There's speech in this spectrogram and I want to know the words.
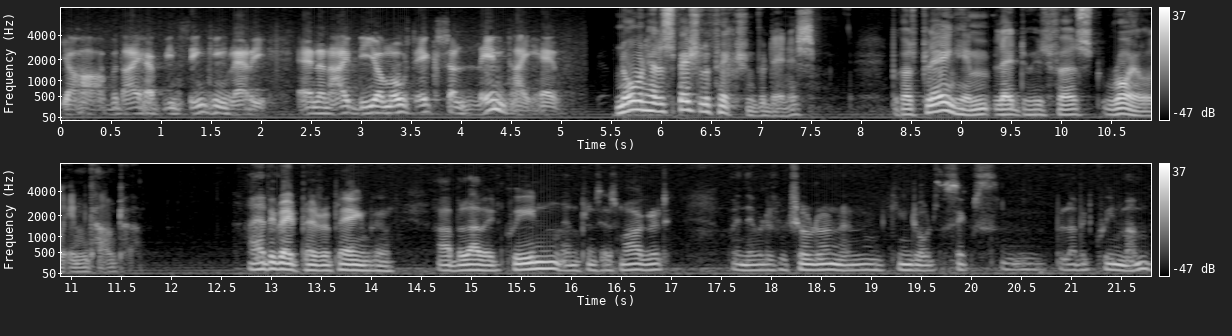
Yeah, but I have been thinking, Larry, and an idea most excellent I have. Norman had a special affection for Dennis because playing him led to his first royal encounter. I had the great pleasure of playing to our beloved Queen and Princess Margaret when they were little children, and King George VI and beloved Queen Mum.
